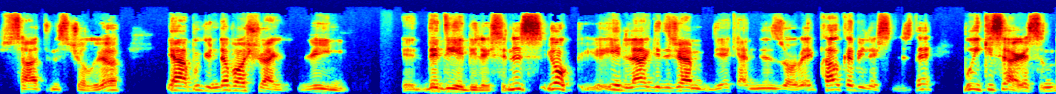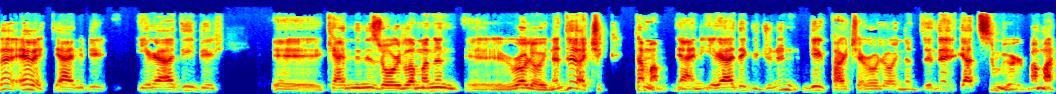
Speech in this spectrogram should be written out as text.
saatiniz çalıyor ya bugün de boş vereyim e, de diyebilirsiniz. Yok illa gideceğim diye kendinizi zorlayıp kalkabilirsiniz de. Bu ikisi arasında evet yani bir iradi bir e, kendini zorlamanın e, rol oynadığı açık. Tamam yani irade gücünün bir parça rol oynadığını yatsımıyorum ama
